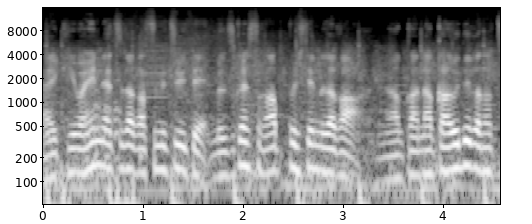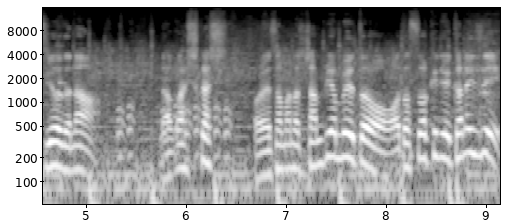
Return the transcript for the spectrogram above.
最近は変な奴らが住み着いて難しさがアップしてるのだがなかなか腕が立つようだな。だがしかし俺様のチャンピオンベルトを渡すわけにはいかないぜ。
